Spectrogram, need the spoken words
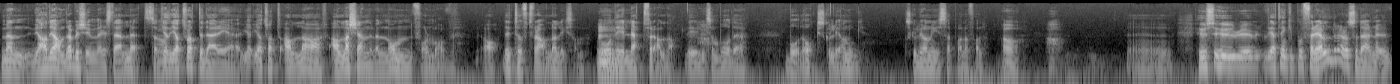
Men jag hade ju andra bekymmer istället. Så Ja. jag, jag tror att det där är, jag, jag tror att alla, alla känner väl någon form av, ja det är tufft för alla liksom. Mm. Och det är lätt för alla. Det är liksom både, både och skulle jag nog, skulle jag nog gissa på i alla fall. ja. Eh, Hur, hur, jag tänker på föräldrar och sådär. Du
